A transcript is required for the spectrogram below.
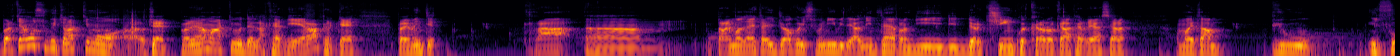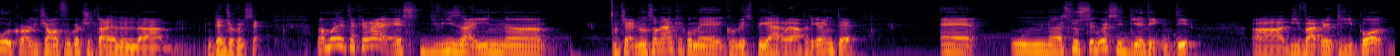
partiamo subito un attimo, uh, cioè parliamo un attimo della carriera perché probabilmente tra, um, tra le modalità di gioco disponibili all'interno di, di Dirt 5 credo che la carriera sia modalità più il fulcro, diciamo, il fulcro centrale del, del gioco in sé. La modalità carriera è divisa in... cioè, non so neanche come, come spiegarvela, praticamente è un susseguirsi di eventi uh, di vario tipo,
